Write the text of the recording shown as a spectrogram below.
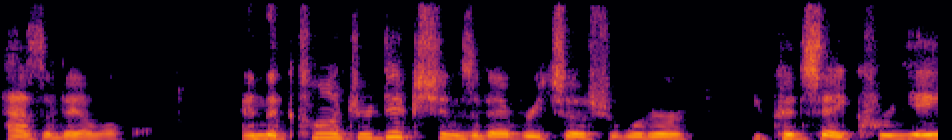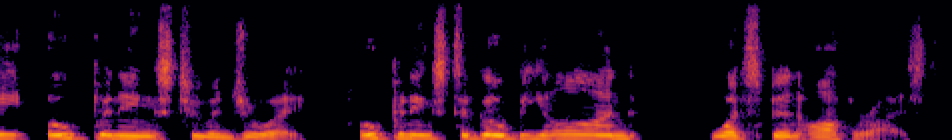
has available. And the contradictions of every social order, you could say, create openings to enjoy, openings to go beyond what's been authorized.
